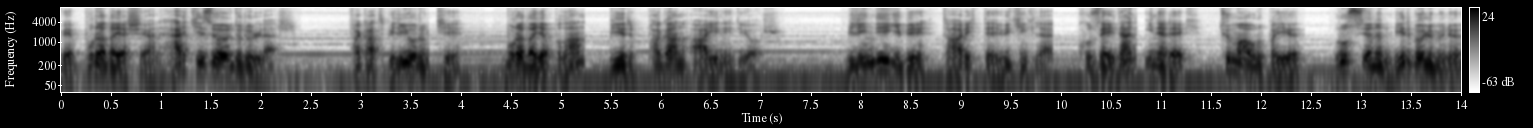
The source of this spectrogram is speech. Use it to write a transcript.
ve burada yaşayan herkesi öldürürler. Fakat biliyorum ki burada yapılan bir pagan ayini diyor. Bilindiği gibi tarihte Vikingler kuzeyden inerek tüm Avrupa'yı, Rusya'nın bir bölümünü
